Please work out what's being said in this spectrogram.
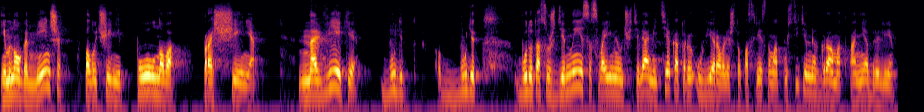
и много меньше в получении полного прощения – навеки будет, будет, будут осуждены со своими учителями те, которые уверовали, что посредством отпустительных грамот они обрели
